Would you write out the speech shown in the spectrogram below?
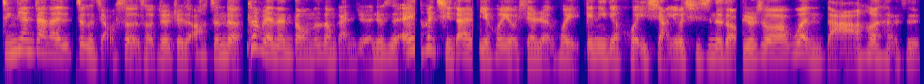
今天站在这个角色的时候，就会觉得哦，真的特别能懂那种感觉，就是哎，会期待也会有些人会给你一点回响，尤其是那种比如说问答或者是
